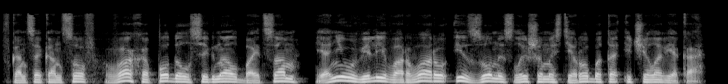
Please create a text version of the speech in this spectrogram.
В конце концов, Ваха подал сигнал бойцам, и они увели Варвару из зоны слышимости робота и человека.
